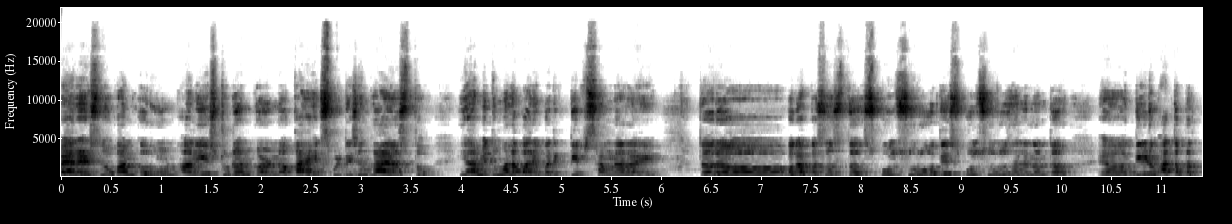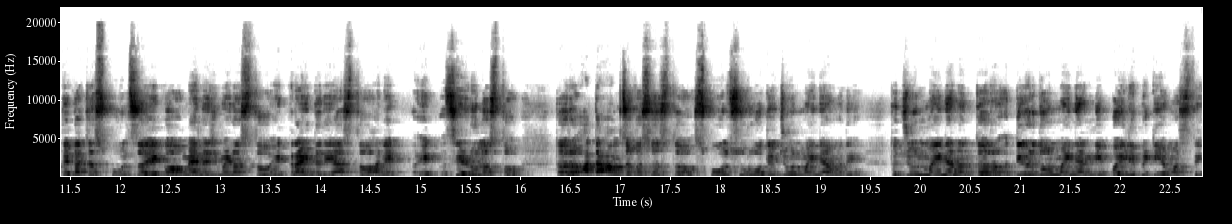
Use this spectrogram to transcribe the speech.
पॅरेंट्स लोकांकडून आणि स्टुडंटकडनं काय एक्सपेक्टेशन काय असतं ह्या मी तुम्हाला बारीक बारीक टिप्स सांगणार आहे. तर बघा कसं असतं स्कूल सुरू होते स्कूल सुरू झाल्यानंतर दीड आता प्रत्येकाच्या स्कूलचं एक मॅनेजमेंट असतं एक क्रायटेरिया असतं आणि एक एक शेड्यूल असतं. तर आता आमचं कसं असतं स्कूल सुरू होते जून महिन्यामध्ये. तर जून महिन्यानंतर दीड दोन महिन्यांनी पहिली पी टी एम असते.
